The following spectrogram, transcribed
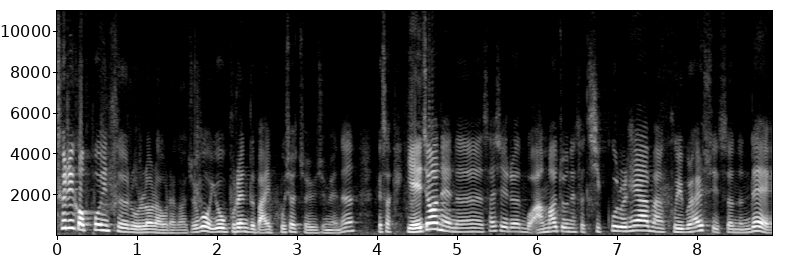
트리거 포인트 롤러라고 그래가지고 이 브랜드 많이 보셨죠 요즘에는? 그래서 예전에는 사실은 뭐 아마존에서 직구를 해야만 구입을 할 수 있었는데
